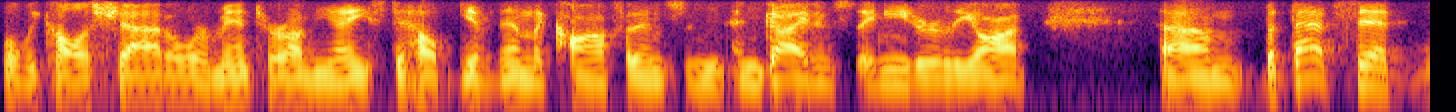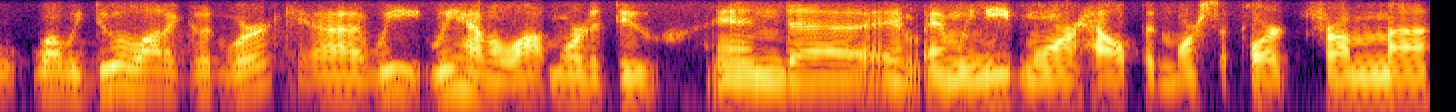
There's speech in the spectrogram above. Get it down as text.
what we call a shadow or mentor on the ice to help give them the confidence and, and guidance they need early on. Um, but that said, while we do a lot of good work, uh, we we have a lot more to do, and, uh, and and we need more help and more support from uh,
